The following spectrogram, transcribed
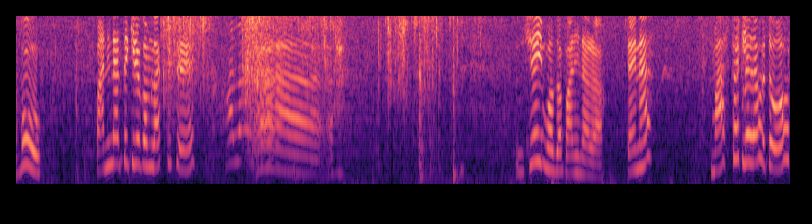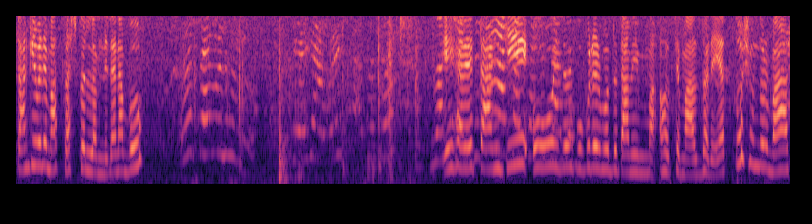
আপু পানি নাড়তে কীরকম লাগতেছে! সেই মজা পানি নাড়া তাই না? মাছ থাকলে হয়তো টাঙ্কির মধ্যে মাছ চাষ করলাম না, তাই না ছাতা এখানে টাঙ্কি, ওই যে পুকুরের মধ্যে তামি হচ্ছে মাছ ধরে, এত সুন্দর মাছ,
